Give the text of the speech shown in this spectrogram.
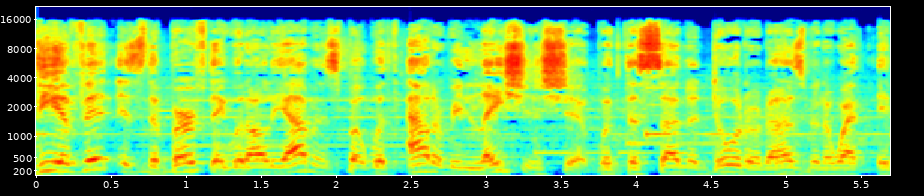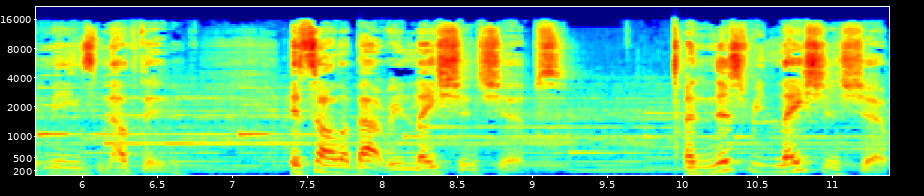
The event is the birthday with all the elements, but without a relationship with the son or daughter or the husband or wife, it means nothing. It's all about relationships. And this relationship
